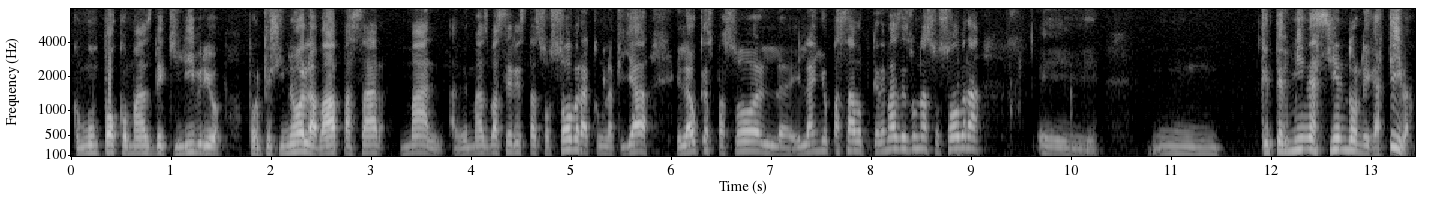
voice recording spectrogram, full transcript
con un poco más de equilibrio, porque si no la va a pasar mal. Además va a ser esta zozobra con la que ya el Aucas pasó el, el año pasado, porque además es una zozobra eh, mm, que termina siendo negativa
